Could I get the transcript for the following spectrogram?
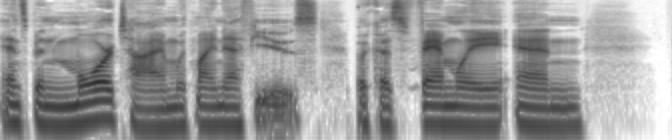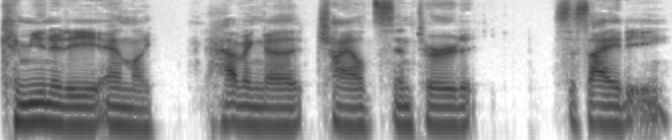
and spend more time with my nephews because family and community and like having a child centered society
